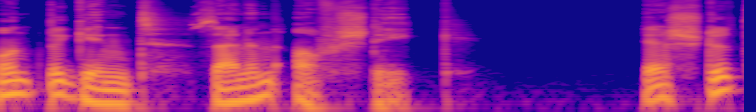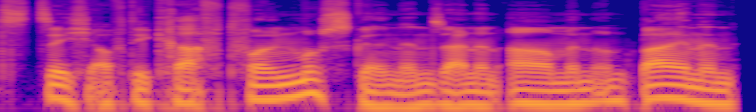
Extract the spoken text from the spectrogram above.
und beginnt seinen Aufstieg. Er stützt sich auf die kraftvollen Muskeln in seinen Armen und Beinen,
